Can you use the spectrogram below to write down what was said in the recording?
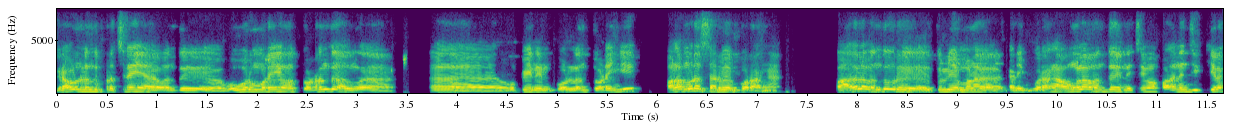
கிரவுண்ட்ல இருந்து பிரச்சனைய வந்து ஒவ்வொரு முறையும் தொடர்ந்து அவங்க ஒப்பீனியன் போல்ல இருந்து தொடங்கி பல முறை சர்வே போறாங்க. இப்ப அதுல வந்து ஒரு துல்லியமான கணிப்பு போறாங்க. அவங்களாம் வந்து நிச்சயமா பதினஞ்சு கீழே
